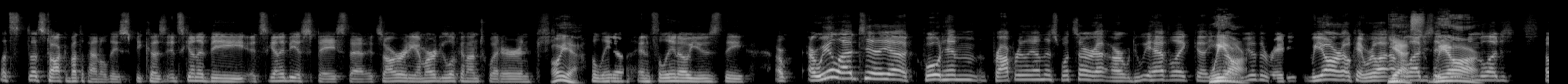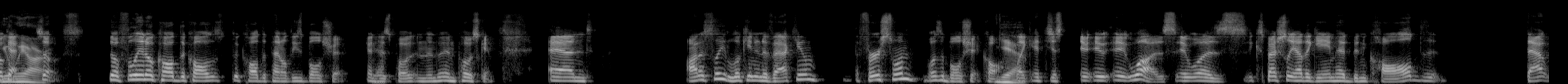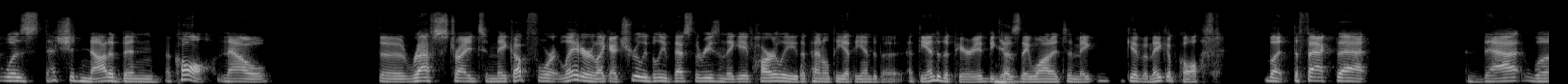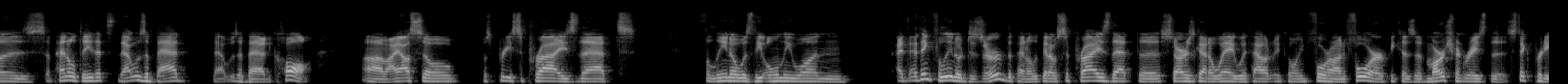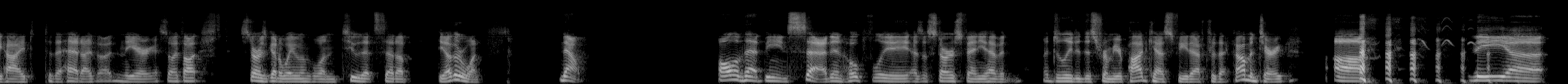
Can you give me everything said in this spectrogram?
let's let's talk about the penalties because it's gonna be it's gonna be a space that it's already I'm already looking on Twitter and oh yeah, Foligno and Foligno used the. Are, are we allowed to uh, quote him properly on this? What's our, our do we have like uh, we know, are You're the radio. We are okay. We're allowed, yes, I'm allowed to say we are. I'm allowed to, okay, yeah, we are. So so Foligno called the calls the called the penalties bullshit in his post in the in post game, and honestly, looking in a vacuum, the first one was a bullshit call. Yeah. Like it just it, it, it was. It was especially how the game had been called. That was that should not have been a call. Now the refs tried to make up for it later. Like I truly believe that's the reason they gave Harley the penalty at the end of the at the end of the period because yeah. they wanted to make give a makeup call. But the fact that that was a penalty, that's that was a bad that was a bad call. Um, I also was pretty surprised that Foligno was the only one. I, I, think Foligno deserved the penalty, but I was surprised that the Stars got away without it going four on four because of Marchment raised the stick pretty high to the head. I thought in the area, so I thought Stars got away with one two that set up the other one. Now, all of that being said, and hopefully, as a Stars fan, you haven't deleted this from your podcast feed after that commentary. Uh, the uh,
